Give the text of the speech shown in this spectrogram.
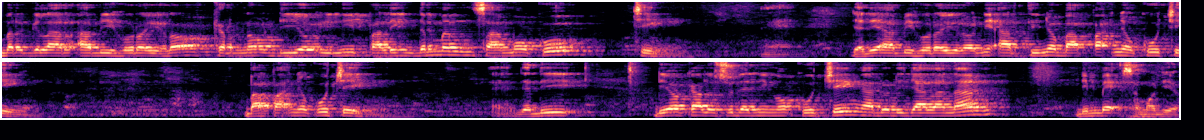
bergelar Abi Hurairah karena dia ini paling demen sama kucing. Jadi Abi Hurairah ini artinya bapaknya kucing. Bapaknya kucing. Eh, jadi dia kalau sudah nengok kucing ada di jalanan, dimbek sama dia,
